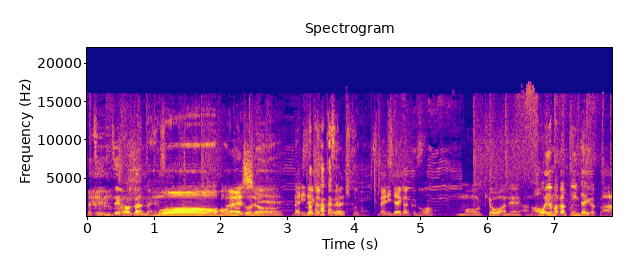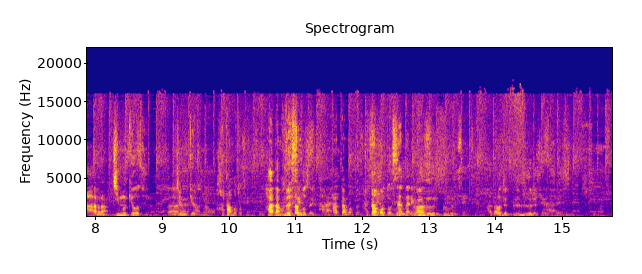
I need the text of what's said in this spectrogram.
全然わかんないもう本当に。ょ何大学？聞くの？何大学の？もう今日はねあの青山学院大学の事務教授のねはい。事務教授のあの畑本先生。旗本先生。旗本先生。はい。旗本先生。畑本お世話になります。ググルググル先生。頭とグーグル先はい。生聞きます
